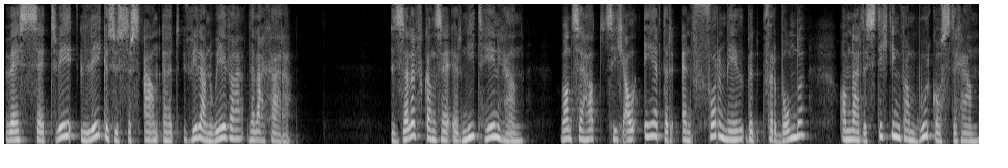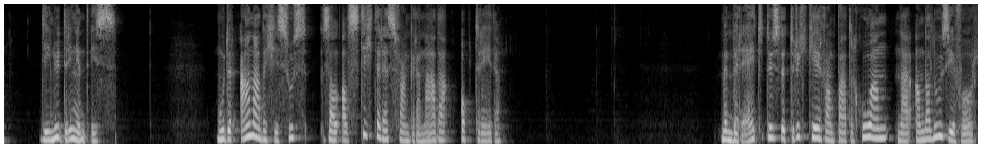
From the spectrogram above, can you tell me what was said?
wijst zij twee lekenzusters aan uit Villanueva de la Gara. Zelf kan zij er niet heen gaan, want zij had zich al eerder en formeel verbonden om naar de stichting van Burgos te gaan, die nu dringend is. Moeder Ana de Jesus zal als stichteres van Granada optreden. Men bereidt dus de terugkeer van Pater Juan naar Andalusië voor,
